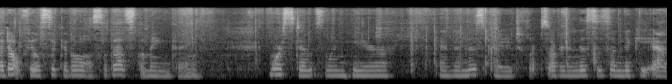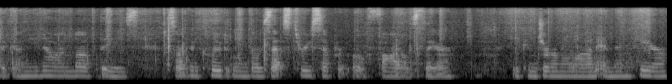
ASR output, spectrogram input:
I don't feel sick at all, so that's the main thing. More stenciling here. And then this page flips over, and this is a Nikki Adigan. You know I love these. So I've included one of those. That's three separate little files there. You can journal on. And then here,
